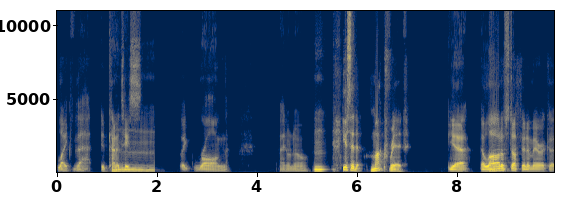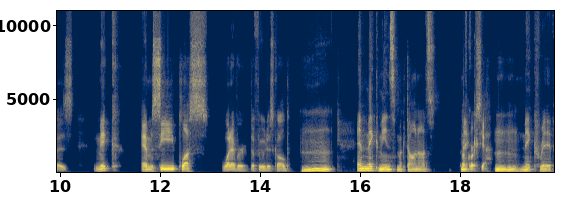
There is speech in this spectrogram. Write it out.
like that. It kind of tastes Mm. like wrong. I don't know. Mm. You said McRib. Yeah, a lot of stuff in America is Mick MC plus whatever the food is called. Mm. And Mick means McDonald's. Of Mick. course, yeah. うんうん、メクリブ。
